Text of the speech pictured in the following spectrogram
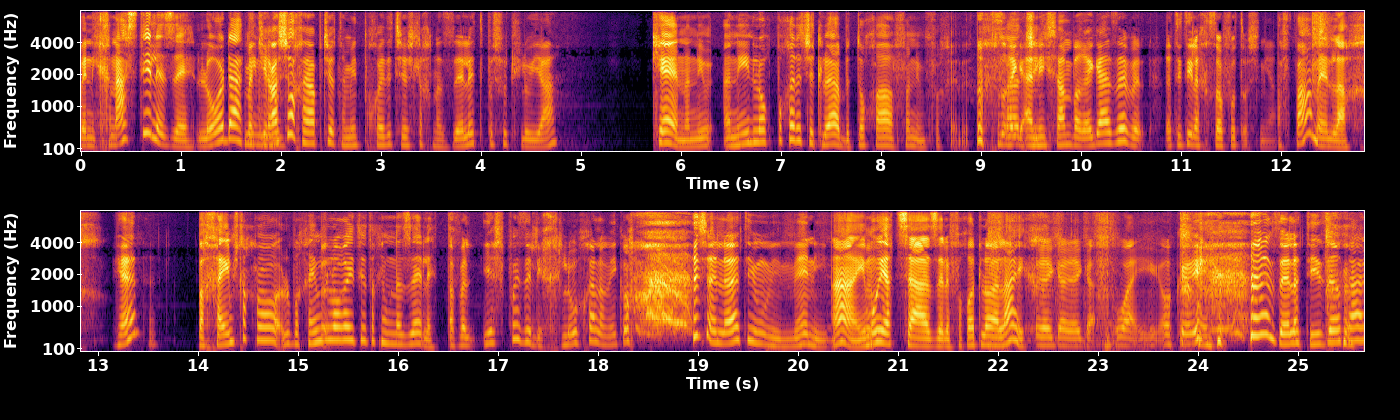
ונכנסתי לזה, לא יודעת אם... מכירה שאחרי אפצ'יה תמיד פוחדת שיש לך נזלת פשוט תלויה? כן, אני, אני לא פוחדת שתלויה, בתוך האף אני מפחדת. רגע, אני שם ברגע הזה, ורציתי לחשוף אותו שנייה. אף פעם אין לך. כן? בחיים שלך לא, בחיים לא ראיתי אותך עם נזלת. אבל יש פה איזה לכלוך על המיקרופון, שאני לא יודעת אם הוא ממני. אה, אם הוא יצא, זה לפחות לא עלייך. רגע, רגע, וואי, אוקיי. זה לטיזר, טל?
